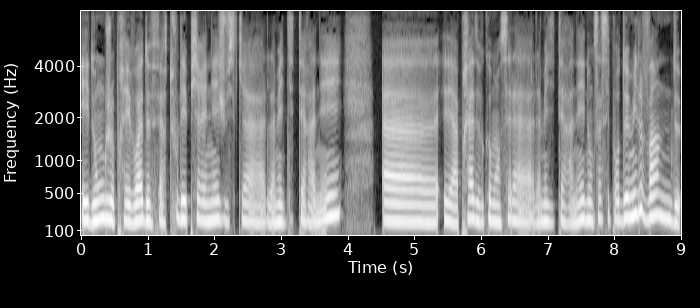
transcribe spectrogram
Et donc, je prévois de faire tous les Pyrénées jusqu'à la Méditerranée. Euh, et après de commencer la Méditerranée. Donc ça c'est pour 2022.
